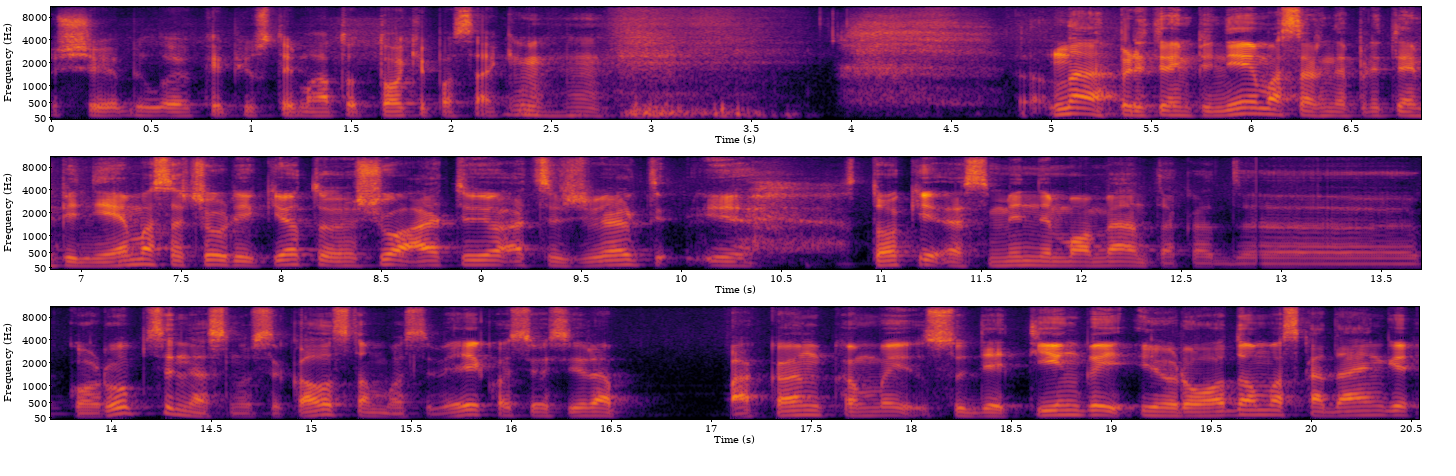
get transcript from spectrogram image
šioje byloje, kaip jūs tai matote tokį pasakymą? Mhm. Na, pritempinėjimas ar nepritempinėjimas, tačiau reikėtų šiuo atveju atsižvelgti į tokį esminį momentą, kad e, korupcinės nusikalstamos veikos jos yra pakankamai sudėtingai įrodomos, kadangi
